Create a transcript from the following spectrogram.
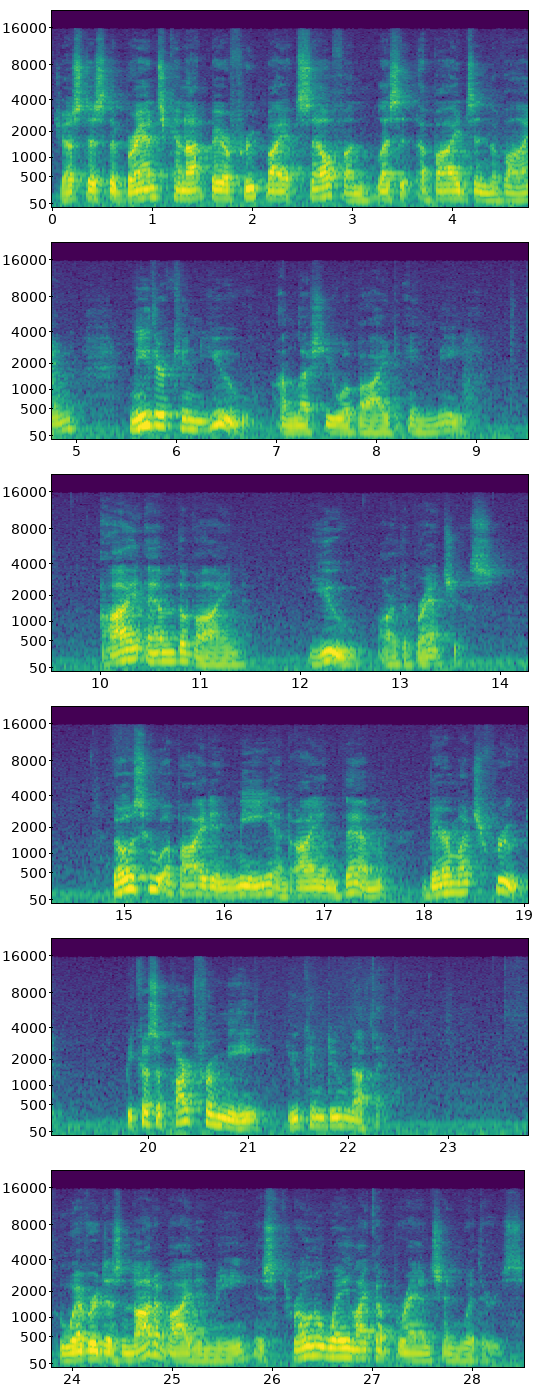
Just as the branch cannot bear fruit by itself unless it abides in the vine, neither can you unless you abide in me. I am the vine, you are the branches. Those who abide in me and I in them bear much fruit, because apart from me you can do nothing. Whoever does not abide in me is thrown away like a branch and withers.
